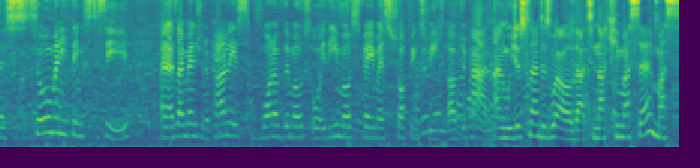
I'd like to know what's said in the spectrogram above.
there's so many things to see. And as I mentioned, apparently it's one of the most or the most famous shopping street of Japan. And we just learned as well that Nakamise, mase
